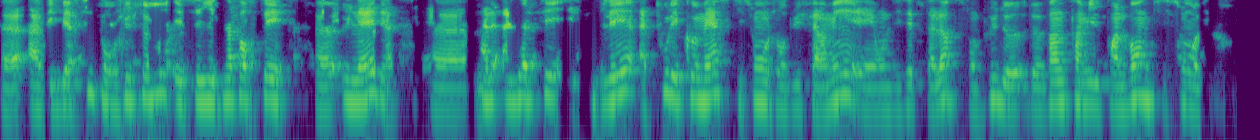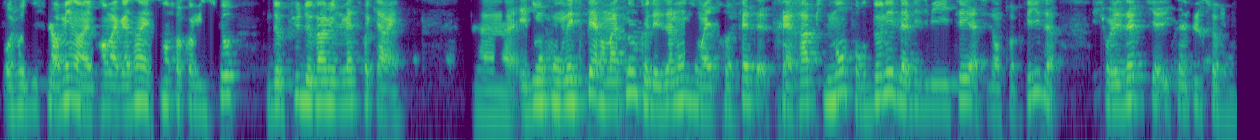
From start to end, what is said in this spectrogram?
avec Bercy, pour justement essayer d'apporter une aide adaptée et ciblée à tous les commerces qui sont aujourd'hui fermés. Et on le disait tout à l'heure, ce sont plus de, de 25 000 points de vente qui sont aujourd'hui fermés dans les grands magasins et centres commerciaux de plus de 20 000 mètres carrés. Euh, et donc, on espère maintenant que des annonces vont être faites très rapidement pour donner de la visibilité à ces entreprises sur les aides qu'elles percevront.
